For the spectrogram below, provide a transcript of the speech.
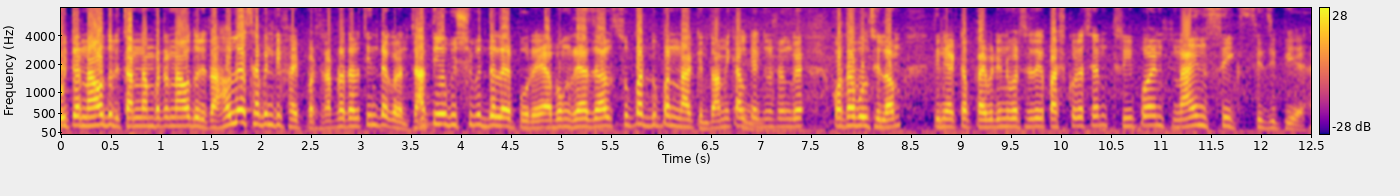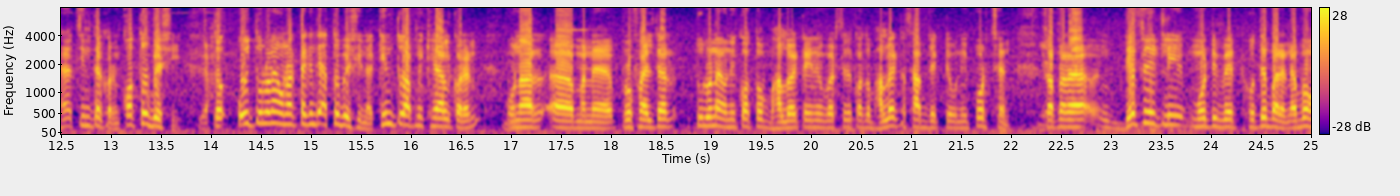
ওইটা নাও ধরি চার নাম্বারটা নাও ধরি তাহলে সেভেন্টি ফাইভ পার্সেন্ট আপনারা তাহলে চিন্তা করেন জাতীয় বিশ্ববিদ্যালয়ে পড়ে এবং রেজাল্ট সুপার ডুপার না কিন্তু আমি কালকে একজনের সঙ্গে কথা বলছিলাম তিনি একটা প্রাইভেট ইউনিভার্সিটি থেকে পাশ করেছেন three point nine six CGPA হ্যাঁ চিন্তা করেন কত বেশি? তো ওই তুলনায় ওনারটা কিন্তু এত বেশি না। কিন্তু আপনি খেয়াল করেন ওনার মানে প্রোফাইলটার তুলনায় উনি কত ভালো একটা ইউনিভার্সিটি কত ভালো একটা সাবজেক্টে উনি পড়ছেন। তো আপনারা ডেফিনেটলি মোটিভেট হতে পারেন এবং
